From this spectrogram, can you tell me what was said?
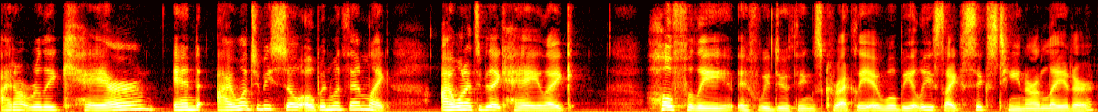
i don't really care. And i want to be so open with them. Like i want it to be like hey like hopefully if we do things correctly it will be at least like 16 or later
